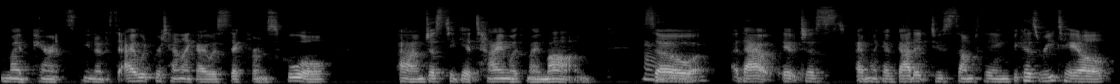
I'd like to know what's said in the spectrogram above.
my parents, you know, to say I would pretend like I was sick from school um, just to get time with my mom. Mm-hmm. So that it just, I'm like, I've got to do something because retail,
